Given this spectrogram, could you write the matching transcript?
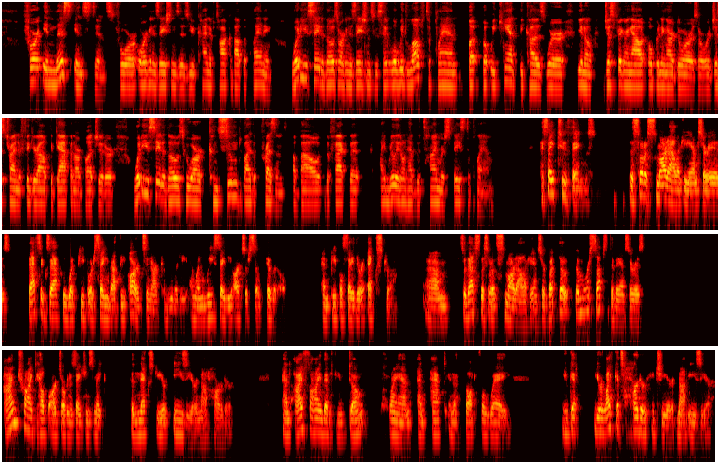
For in this instance for organizations as you kind of talk about the planning what do you say to those organizations who say well we'd love to plan but but we can't because we're you know just figuring out opening our doors or we're just trying to figure out the gap in our budget or what do you say to those who are consumed by the present about the fact that I really don't have the time or space to plan? I say two things. The sort of smart alecky answer is that's exactly what people are saying about the arts in our community. And when we say the arts are so pivotal, and people say they're extra. Um, so that's the sort of smart aleck answer. But the, the more substantive answer is I'm trying to help arts organizations make the next year easier, not harder. And I find that if you don't plan and act in a thoughtful way, you get your life gets harder each year, not easier.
